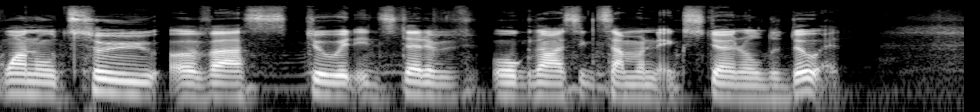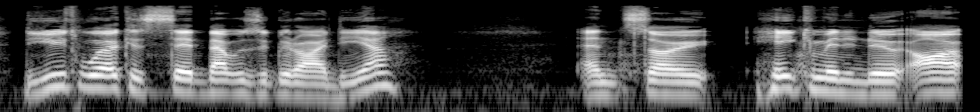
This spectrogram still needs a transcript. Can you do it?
one or two of us do it instead of organising someone external to do it? The youth workers said that was a good idea, and so he committed to it. I,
